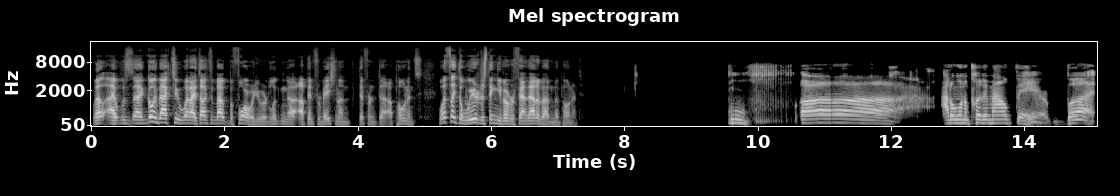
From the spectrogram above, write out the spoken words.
Well, I was uh, going back to what I talked about before, where you were looking uh, up information on different uh, opponents. What's like the weirdest thing you've ever found out about an opponent? Uh, I don't want to put him out there, but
